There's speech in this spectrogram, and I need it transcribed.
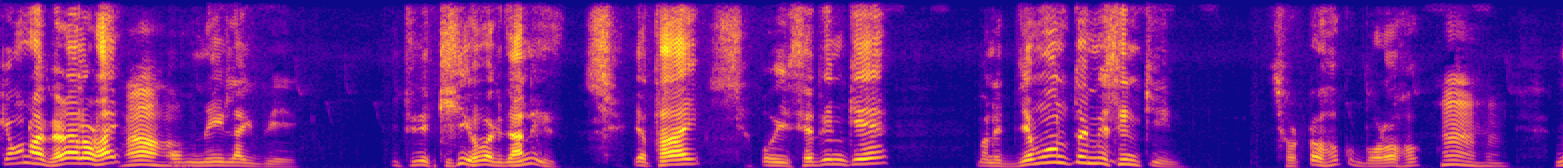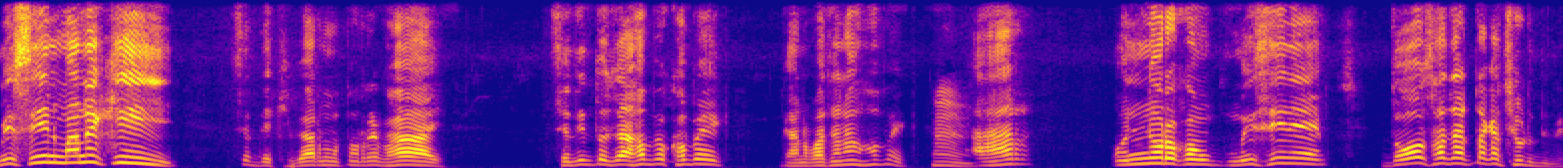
কেমন হয় ভেড়া লড়াই? হ্যাঁ হ্যাঁ। অমনি লাগবে। এখানে কি হবে জানিস? এথাই ওই সেদিনকে মানে যেমন তুই মেশিন কিন ছোট হোক বড় হোক। হুম হুম। মেশিন মানে কি? সে দেখিবার মতন রে ভাই। সেদিন তো যা হবে হবে গান বাজানা হবে আর অন্যরকম মেশিনে দশ হাজার টাকা ছুট দিবে।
